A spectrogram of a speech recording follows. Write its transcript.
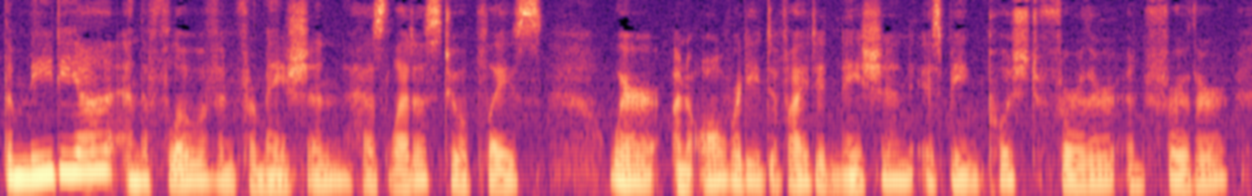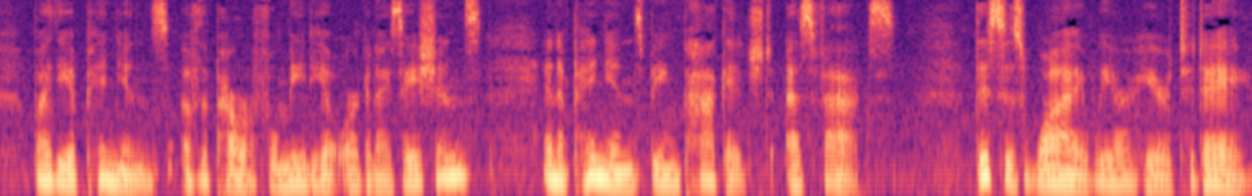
The media and the flow of information has led us to a place where an already divided nation is being pushed further and further by the opinions of the powerful media organizations and opinions being packaged as facts. This is why we are here today.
